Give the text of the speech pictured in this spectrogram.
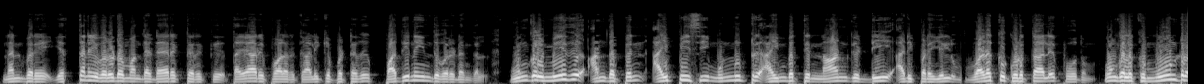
நண்பரே எத்தனை வருடம் அந்த டைரக்டருக்கு தயாரிப்பாளருக்கு அளிக்கப்பட்டது பதினைந்து வருடங்கள். உங்கள் மீது அந்த பெண் ஐபிசி முன்னூற்று ஐம்பத்தி நான்கு டி அடிப்படையில் வழக்கு கொடுத்தாலே போதும். உங்களுக்கு மூன்று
